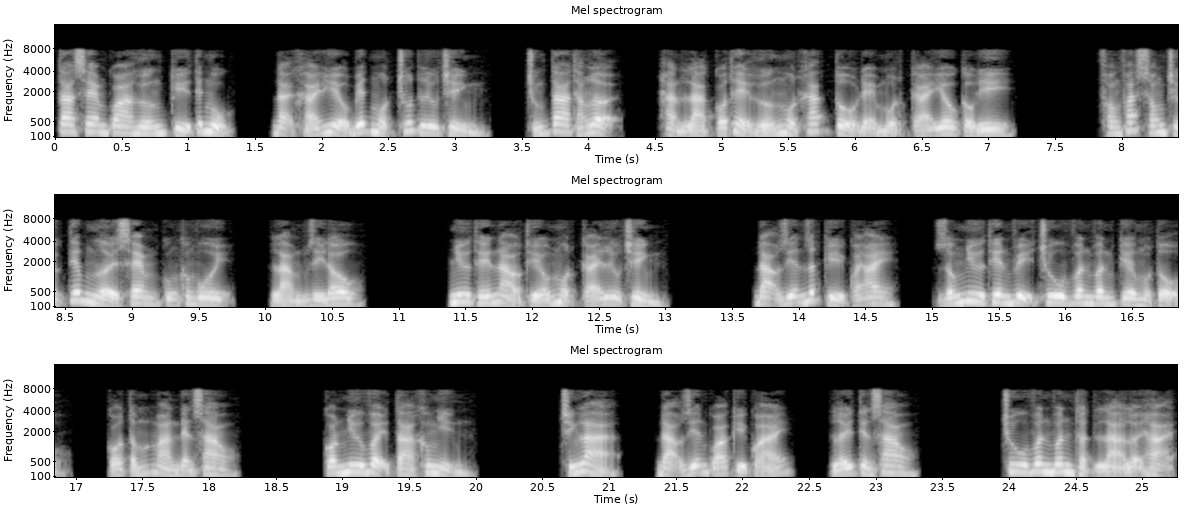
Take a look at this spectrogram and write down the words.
ta xem qua hướng kỳ tiết mục, đại khái hiểu biết một chút lưu trình, chúng ta thắng lợi, hẳn là có thể hướng một khác tổ để một cái yêu cầu đi. Phong phát sóng trực tiếp người xem cũng không vui, làm gì đâu. Như thế nào thiếu một cái lưu trình. Đạo diễn rất kỳ quái ai, giống như thiên vị chu vân vân kia một tổ, có tấm màn đen sao. Còn như vậy ta không nhìn. Chính là, đạo diễn quá kỳ quái, lấy tiền sao. Chu vân vân thật là lợi hại,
